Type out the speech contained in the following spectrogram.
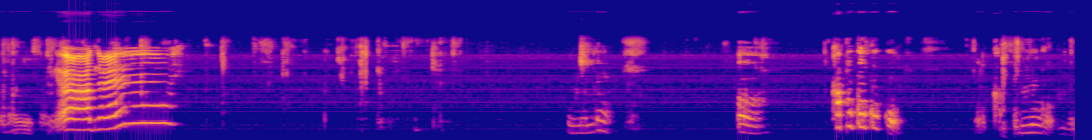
상당히 있어요. 야, 네. 있는데 어 카푸 꼬꼬꼬 네, 카, 없는 거 없는 거.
